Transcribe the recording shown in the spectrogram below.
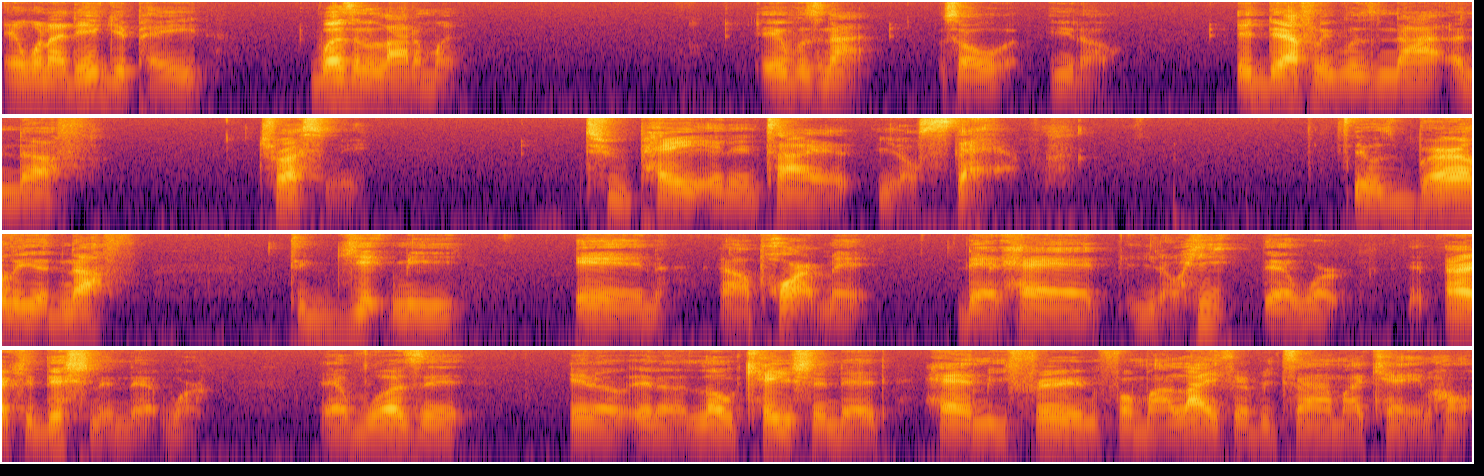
And when I did get paid, wasn't a lot of money. It was not. So, you know, it definitely was not enough, trust me, to pay an entire, you know, staff. It was barely enough to get me in an apartment that had, you know, heat that worked, air conditioning that worked. That wasn't in a in a location that had me fearing for my life every time I came home.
